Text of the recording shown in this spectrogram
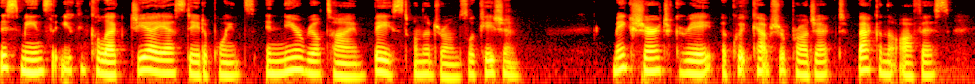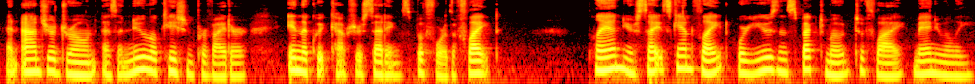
This means that you can collect GIS data points in near real time based on the drone's location. Make sure to create a Quick Capture project back in the office and add your drone as a new location provider in the Quick Capture settings before the flight. Plan your SiteScan flight or use inspect mode to fly manually.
